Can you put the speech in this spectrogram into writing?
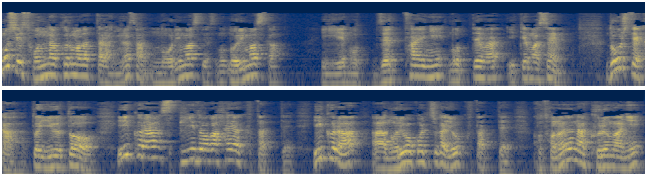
もしそんな車だったら皆さん乗りますです。乗りますか？いいえ、絶対に乗ってはいけません。どうしてかというと、いくらスピードが速くたって、いくら乗り心地が良くたって、そのような車に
